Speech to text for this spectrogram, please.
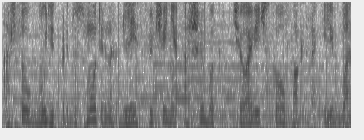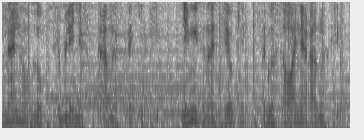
а что будет предусмотрено для исключения ошибок, человеческого фактора или банального злоупотребления со стороны таких лиц? Лимиты на сделки, согласование разных лиц.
